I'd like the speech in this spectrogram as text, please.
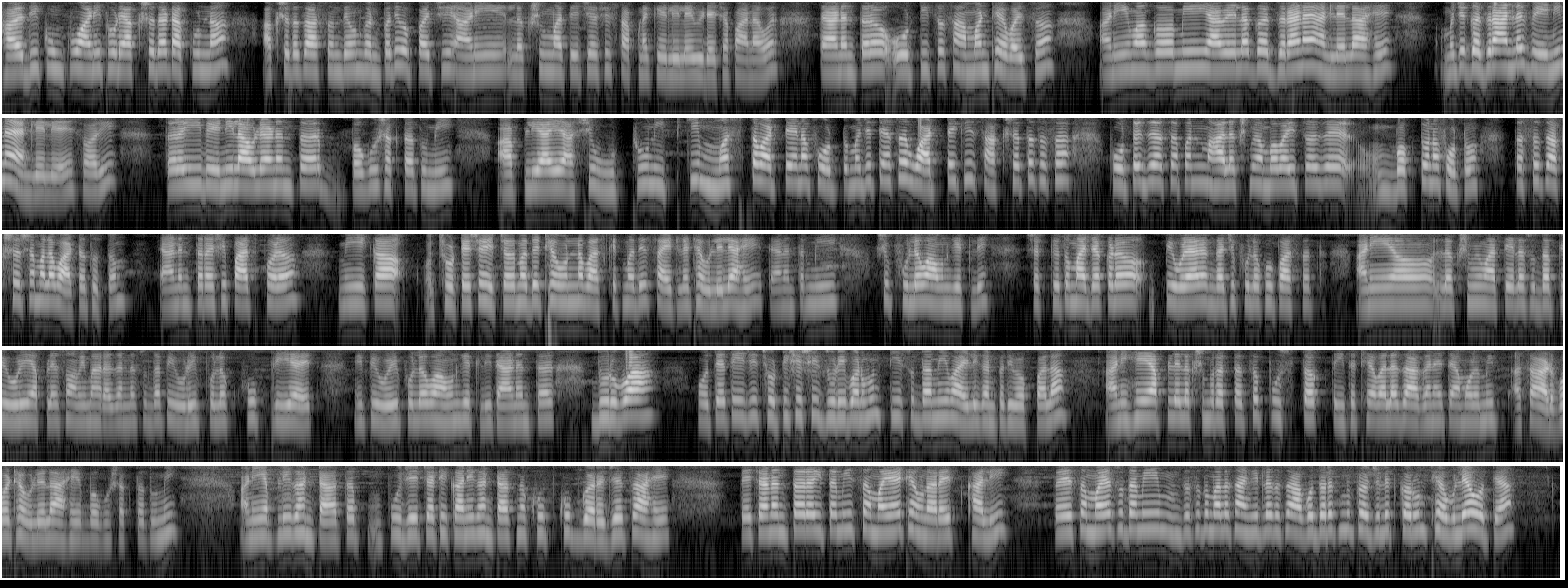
हळदी कुंकू आणि थोड्या अक्षदा टाकून ना अक्षताचं आसन देऊन गणपती बाप्पाची आणि लक्ष्मी मातेची अशी स्थापना केलेली आहे विड्याच्या पानावर. त्यानंतर ओटीचं सामान ठेवायचं आणि मग मी यावेळेला गजरा नाही आणलेला आहे. म्हणजे गजरा आणला वेणी नाही आणलेली आहे सॉरी तर ही वेणी लावल्यानंतर बघू शकता तुम्ही आपली आई अशी उठून इतकी मस्त वाटते ना फोटो. म्हणजे ते असं वाटतं की साक्षातच असं फोटो जे असं आपण महालक्ष्मी अंबाबाईचं जे बघतो ना फोटो तसंच अक्षरशः मला वाटत होतं. त्यानंतर अशी पाच फळं मी एका छोट्याशा ह्याच्यामध्ये ठेवून ना बास्केटमध्ये साईडला ठेवलेले आहे. त्यानंतर मी अशी फुलं वाहून घेतली. शक्यतो माझ्याकडं पिवळ्या रंगाची फुलं खूप असतात. आणि लक्ष्मी मातेलासुद्धा पिवळी आपल्या स्वामी महाराजांनासुद्धा पिवळी फुलं खूप प्रिय आहेत. मी पिवळी फुलं वाहून घेतली. त्यानंतर दुर्वा होत्या ती जी छोटीशी अशी जुडी बनवून तीसुद्धा मी वाहिली गणपती बाप्पाला. आणि हे आपले लक्ष्मीव्रताचं पुस्तक ते इथं ठेवायला जागा नाही त्यामुळं मी असं आडवं ठेवलेलं आहे बघू शकता तुम्ही. आणि आपली घंटा तर पूजेच्या ठिकाणी घंटा असणं खूप खूप गरजेचं आहे. त्याच्यानंतर इथं मी समया ठेवणार आहेत खाली. तर हे समयासुद्धा मी जसं तुम्हाला सांगितलं तसं अगोदरच मी प्रज्वलित करून ठेवल्या होत्या.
